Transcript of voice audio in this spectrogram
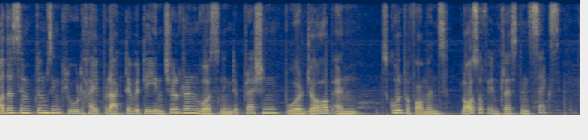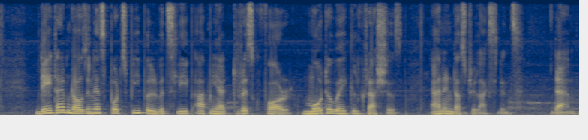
Other symptoms include hyperactivity in children, worsening depression, poor job and school performance, loss of interest in sex. Daytime drowsiness puts people with sleep apnea at risk for motor vehicle crashes and industrial accidents. Damn.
